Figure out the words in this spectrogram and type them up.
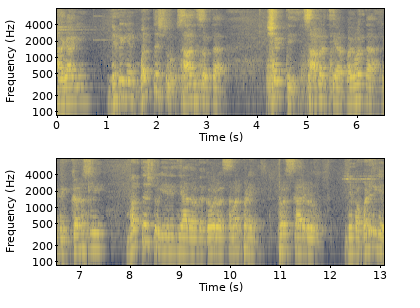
ಹಾಗಾಗಿ ನಿಮಗೆ ಮತ್ತಷ್ಟು ಸಾಧಿಸುವಂತ ಶಕ್ತಿ, ಸಾಮರ್ಥ್ಯ, ಭಗವಂತ ನಿಮಗೆ ಕರುಣಿಸ್ಲಿ. ಮತ್ತಷ್ಟು ಈ ರೀತಿಯಾದ ಒಂದು ಗೌರವ, ಸಮರ್ಪಣೆ, ಪುರಸ್ಕಾರಗಳು ನಿಮ್ಮ ಮಡಲಿಗೆ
